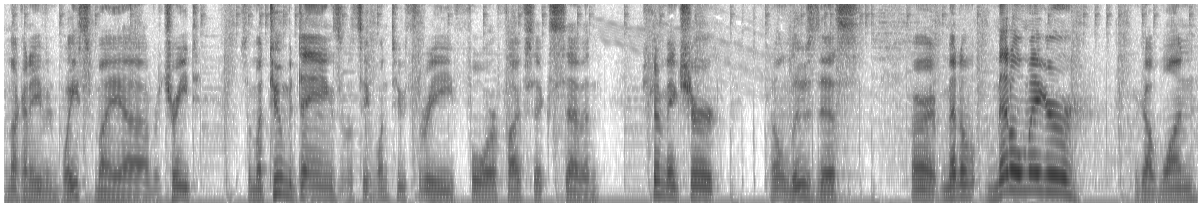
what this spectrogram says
I'm not going to even waste my uh, retreat. So my two Metangs, let's see, one, two, three, four, five, six, seven. Just gonna make sure I don't lose this. All right, metal metal maker. We got one,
